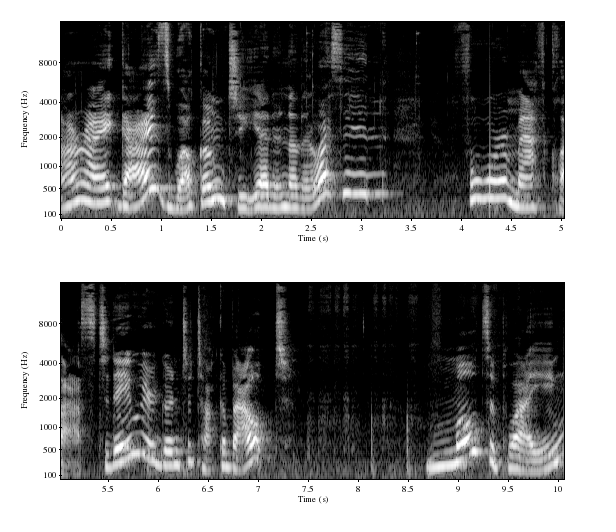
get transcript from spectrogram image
All right, guys, welcome to yet another lesson for math class. Today we are going to talk about multiplying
